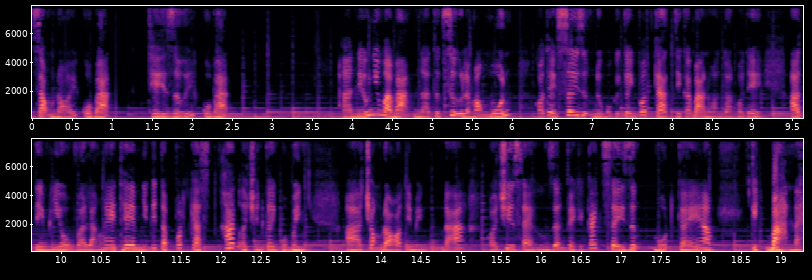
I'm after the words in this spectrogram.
giọng nói của bạn thế giới của bạn. À, nếu như mà bạn à, thực sự là mong muốn có thể xây dựng được một cái kênh podcast thì các bạn hoàn toàn có thể à, tìm hiểu và lắng nghe thêm những cái tập podcast khác ở trên kênh của mình. À, trong đó thì mình cũng đã có chia sẻ hướng dẫn về cái cách xây dựng một cái à, kịch bản này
